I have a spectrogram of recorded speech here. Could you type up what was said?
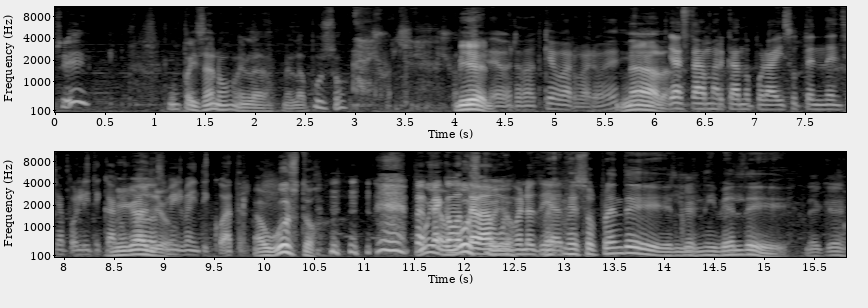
sí. Un paisano me la, me la puso. Ay, Bien. De verdad, qué bárbaro, ¿eh? Nada. Ya está marcando por ahí su tendencia política Mi gallo. 2024. Augusto. Pepe, ¿cómo Augusto te va? yo. Muy buenos Me, días. me sorprende el ¿Qué? nivel de ¿De qué?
